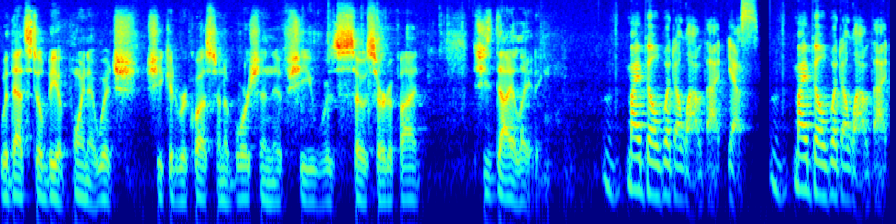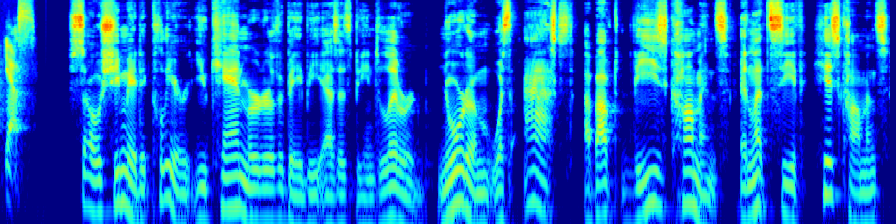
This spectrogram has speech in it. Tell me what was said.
Would that still be a point at which she could request an abortion if she was so certified? She's dilating. My bill would allow that, yes. My bill would allow that, yes. So she made it clear you can murder the baby as it's being delivered. Northam was asked about these comments, and let's see if his comments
